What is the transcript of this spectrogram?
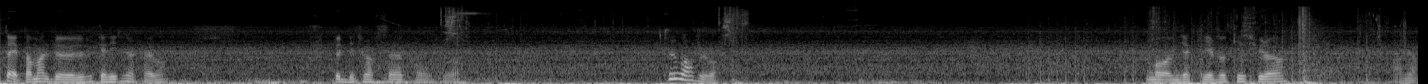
Putain, il y a pas mal de, de trucs à détruire quand même. hein. Je vais peut-être détruire ça après, je vais voir. Je vais voir, je vais voir. Bon, on va me dire qu'il est bloqué celui-là. Ah merde.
